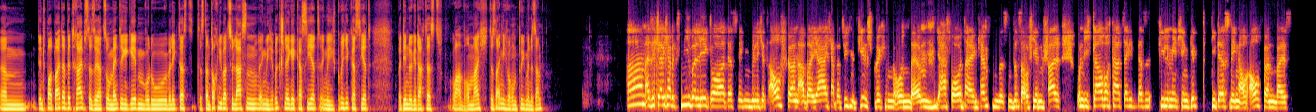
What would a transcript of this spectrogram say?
ähm, den Sport weiter betreibst? Also hat es so Momente gegeben, wo du überlegt hast, das dann doch lieber zu lassen, irgendwelche Rückschläge kassiert, irgendwelche Sprüche kassiert, bei denen du gedacht hast, wow, warum mache ich das eigentlich, warum tue ich mir das an? Um, ähm, also ich glaube, ich habe jetzt nie überlegt, oh, deswegen will ich jetzt aufhören. Aber ja, ich habe natürlich mit vielen Sprüchen und ähm, ja, Vorurteilen kämpfen müssen. Das auf jeden Fall. Und ich glaube auch tatsächlich, dass es viele Mädchen gibt, die deswegen auch aufhören, weil es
